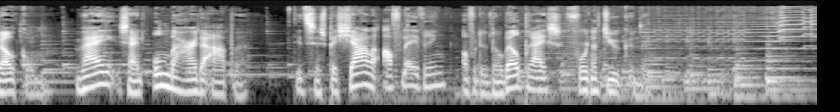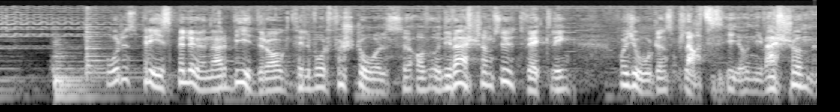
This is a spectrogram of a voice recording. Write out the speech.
Welkom. Wij zijn Onbehaarde Apen. Dit is een speciale aflevering over de Nobelprijs voor Natuurkunde. Årets pris belönar bidrag till vår förståelse av universums utveckling och jordens plats i universum.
